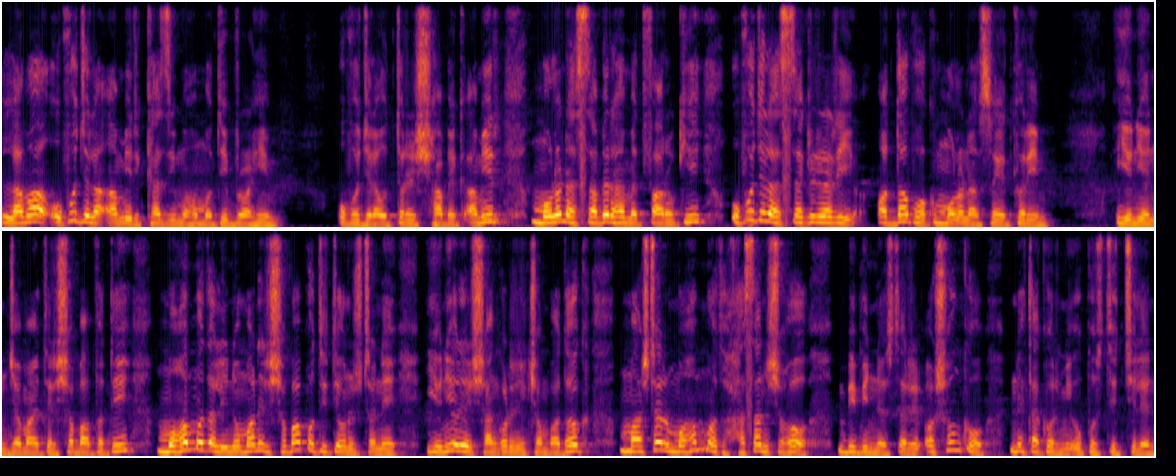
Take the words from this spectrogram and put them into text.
লামা উপজেলা আমির কাজী মোহাম্মদ ইব্রাহিম। উপজেলা উত্তরের সাবেক আমির মৌলানা সাবের আহমেদ ফারুকি, উপজেলা সেক্রেটারি অধ্যাপক মৌলানা সৈয়দ করিম। ইউনিয়ন জামায়াতের সভাপতি মোহাম্মদ আলী নোমানের সভাপতিত্বে অনুষ্ঠানে ইউনিয়নের সাংগঠনিক সম্পাদক মাস্টার মোহাম্মদ হাসান সহ বিভিন্ন স্তরের অসংখ্য নেতাকর্মী উপস্থিত ছিলেন।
